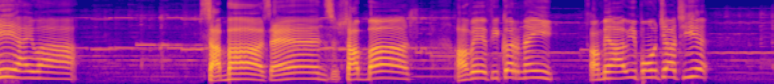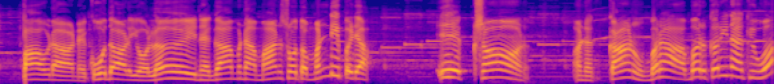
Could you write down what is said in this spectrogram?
એ આવ્યા. શાબાશ હેન્સ શાબાશ. હવે ફિકર નહીં. અમે આવી પહોંચ્યા છીએ. પાવડા અને કોદાળીઓ લઈને ગામના માણસો તો મંડી પડ્યા. એક ક્ષણ અને કાણું બરાબર કરી નાખ્યું, હો.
